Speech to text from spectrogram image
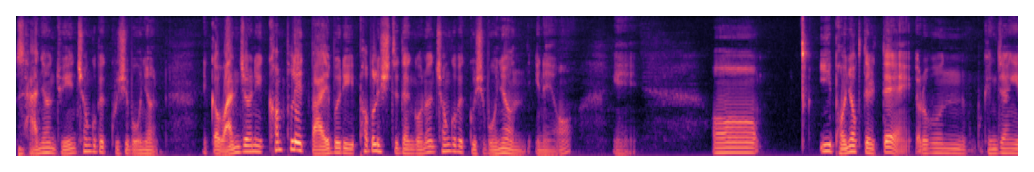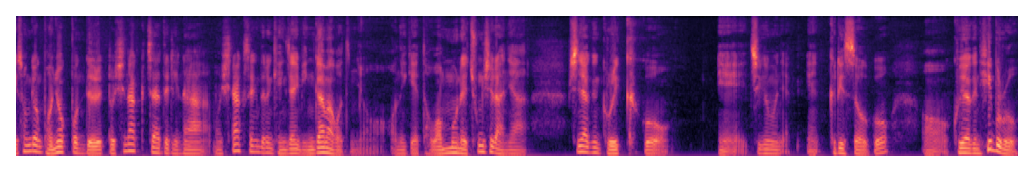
4년 뒤인 1995년. 그러니까 완전히 complete 바이블이 published 된 거는 1995년이네요. 예. 어, 이 번역될 때 여러분 굉장히 성경 번역본들 또 신학자들이나 뭐 신학생들은 굉장히 민감하거든요. 어느 게 더 원문에 충실하냐. 신약은 그리크고 예, 지금은 예, 그리스어고 어, 구약은 히브루,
